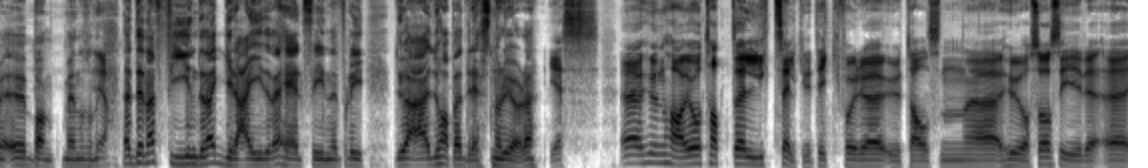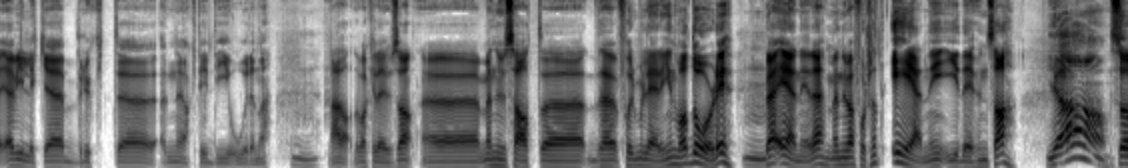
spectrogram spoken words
uh, bankmenn og sånn, Ja. den er fin, den er grei, den er helt fin. Fordi du, er, du har på deg dress når du gjør det. Yes. Eh, hun har jo tatt eh, litt selvkritikk for uh, uttalelsen. eh, hun også sier eh, 'jeg ville ikke brukt eh, nøyaktig de ordene'. Mm. Nei da, det var ikke det hun sa. Eh, men hun sa at eh, det, formuleringen var dårlig. Mm. Hun er enig i det, men hun er fortsatt enig i det hun sa. Ja! Så,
